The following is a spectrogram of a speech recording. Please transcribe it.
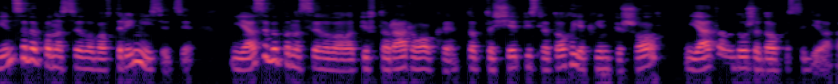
Він себе понасилував три місяці. Я себе понасилувала півтора роки, тобто ще після того, як він пішов, я там дуже довго сиділа.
